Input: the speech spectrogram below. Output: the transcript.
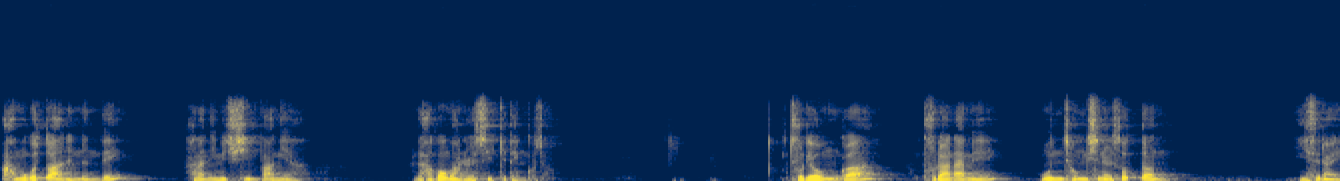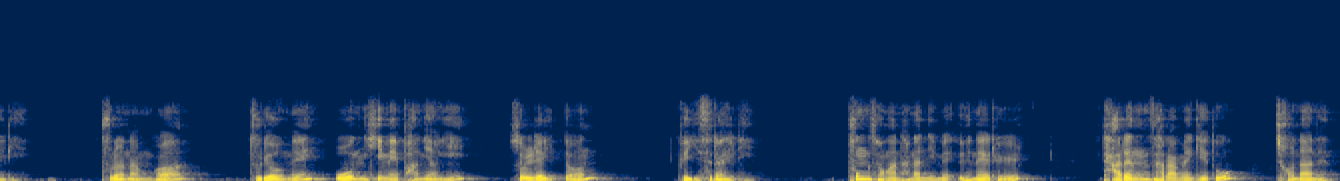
아무것도 안 했는데 하나님이 주신 빵이야. 라고 말할 수 있게 된 거죠. 두려움과 불안함에 온 정신을 쏟던 이스라엘이 불안함과 두려움에 온 힘의 방향이 쏠려 있던 그 이스라엘이 풍성한 하나님의 은혜를 다른 사람에게도 전하는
